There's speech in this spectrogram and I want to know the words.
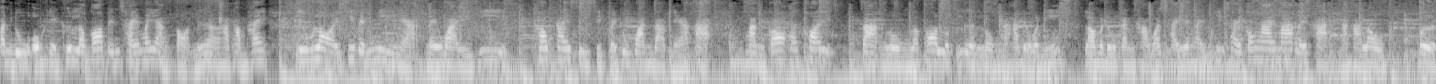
มันดูโอเคขึ้นแล้วก็เบนใช้มาอย่างต่อเนื่องค่ะทำให้ริ้วรอยที่เบนมีเนี่ยในวัยที่เข้าใกล้ 40 ไปทุกวันแบบนี้ค่ะ มันก็ค่อยๆ จางลงแล้วก็ลดเลือนลงนะคะ เดี๋ยววันนี้เรามาดูกันค่ะว่าใช้ยังไงวิธีใช้ก็ง่ายมากเลยค่ะนะคะ เราเปิด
